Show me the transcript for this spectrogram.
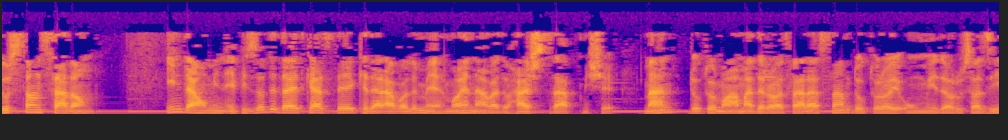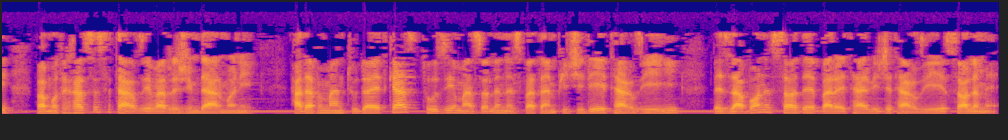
دوستان سلام. این دهمین اپیزود دایتکسته که در اول مهر ماه 98 ضبط میشه. من دکتر محمد رادفر هستم دکترای عمومی داروسازی و متخصص تغذیه و رژیم درمانی. هدف من تو دایتکست توضیح مسائل نسبتا پیچیده تغذیه‌ای به زبان ساده برای ترویج تغذیه سالمه.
